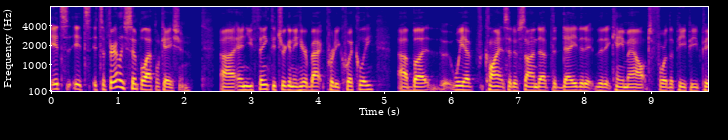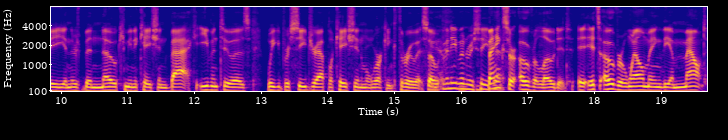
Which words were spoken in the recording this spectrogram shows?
it's it's it's a fairly simple application, uh, and you think that you're going to hear back pretty quickly. Uh, but we have clients that have signed up the day that it that it came out for the PPP, and there's been no communication back, even to us. we've received your application and we're working through it. So haven't even received banks that. are overloaded. It- It's overwhelming the amount.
